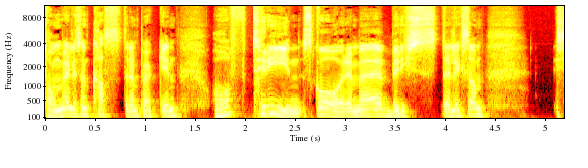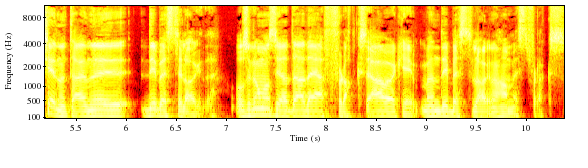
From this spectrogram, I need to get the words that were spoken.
Tommy liksom kaster en puck inn, og tryn, scorer med brystet, liksom. Kjennetegner de beste lagene. Og så kan man si at det, det er flaks, ja, ok, men de beste lagene har mest flaks.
